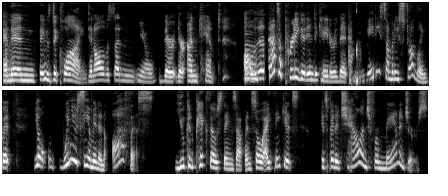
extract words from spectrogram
and then things declined and all of a sudden, you know, they're they're unkempt all um, that's a pretty good indicator that maybe somebody's struggling. But you know, when you see them in an office, you can pick those things up. And so I think it's it's been a challenge for managers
